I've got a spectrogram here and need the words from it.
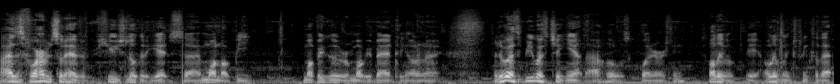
Uh, as for I haven't sort of had a huge look at it yet, so it might not be might be good or it might be a bad thing. I don't know. But it's worth be worth checking out though. I thought it was quite interesting. So I'll leave a, yeah I'll leave a link, for that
